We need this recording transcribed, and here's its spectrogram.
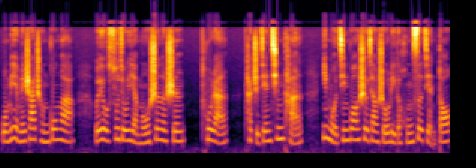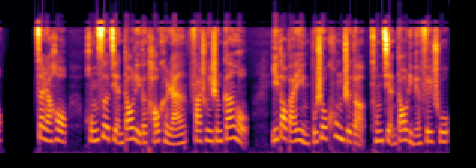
我们也没杀成功啊！唯有苏九眼眸深了深，突然他指尖轻弹，一抹金光射向手里的红色剪刀，再然后红色剪刀里的陶可然发出一声干呕，一道白影不受控制的从剪刀里面飞出，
